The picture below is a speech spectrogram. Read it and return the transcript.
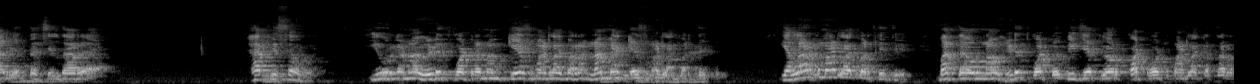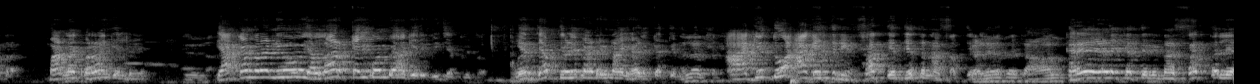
ಯಾರು? ತಹಸೀಲ್ದಾರ ಆಫೀಸ್ ಅವರು. ಇವ್ರಿಗೆ ನಾವು ಹಿಡಿದು ಕೊಟ್ರೆ ನಮ್ಮ ಕೇಸ್ ಮಾಡ್ಲಾಕ್ ಬರ ನಮ್ಮ ಮ್ಯಾಗ ಕೇಸ್ ಮಾಡ್ಲಾಕ್ ಬರ್ತೈತಿ ಮಾಡ್ಲಾಕೆ ಮಾಡ್ಲಾಕ್ ಬರ್ತೈತ್ರಿ. ಮತ್ತೆ ಅವ್ರು ನಾವು ಹಿಡಿದು ಕೊಟ್ಟು ಬಿ ಜೆ ಪಿಯವ್ರು ಕೊಟ್ಟು ಓಟ್ ಮಾಡ್ಲಾಕತ್ತಾರಂದ್ರ ಮಾಡ್ಲಾಕ್ ರೀ ಯಾಕಂದ್ರೆ ನೀವು ಎಲ್ಲಾರ ಕೈಗೊಂಬೆ ಆಗಿರಿ ಬಿ ಜೆ ಪಿದು ಏನು ತಪ್ಪು ತಿಳಿಬೇಡ್ರಿ ನಾ ಹೇಳಿಕತ್ತೀನಿ. ಆಗಿದ್ದು ಆಗೈತ್ರಿ. ಸತ್ ಇದ್ದಿದ್ದು ನಾ ಸತ್ಯ ನಾಲ್ಕು ಕರೆ ಹೇಳಿಕತ್ತೀರಿ. ನಾ ಸತ್ತಲ್ಲಿ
